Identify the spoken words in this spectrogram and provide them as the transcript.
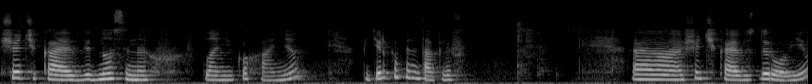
Що чекає в відносинах в плані кохання? П'ятірка пентаклів. Е, що чекає в здоров'ї?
